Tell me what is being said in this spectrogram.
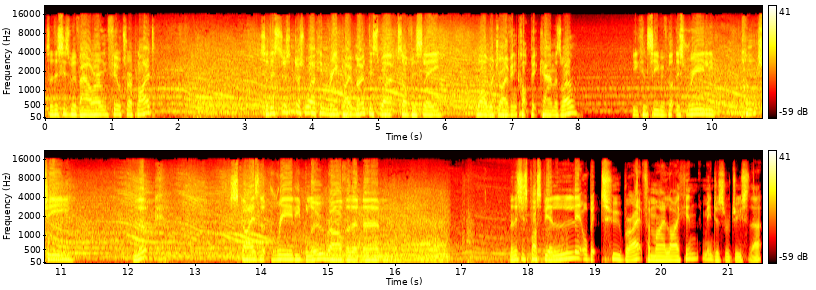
So this is with our own filter applied. So this doesn't just work in replay mode, this works obviously while we're driving cockpit cam as well. You can see we've got this really punchy look. Skies look really blue rather than... Um... Now this is possibly a little bit too bright for my liking. Let me just reduce that.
